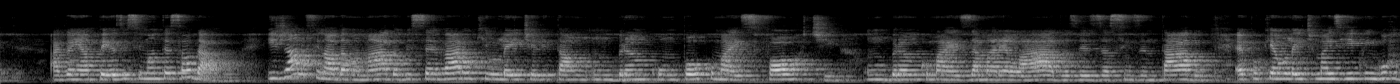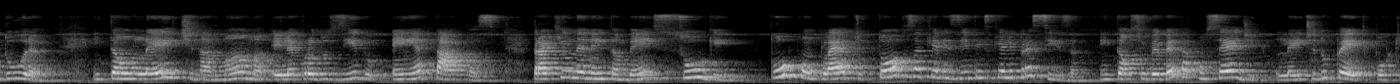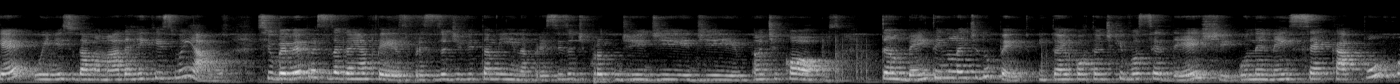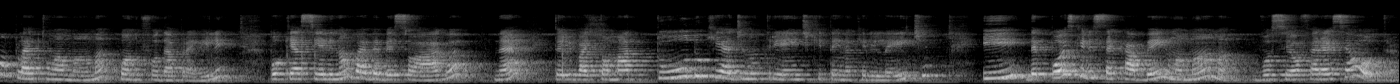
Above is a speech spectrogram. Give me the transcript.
a ganhar peso e se manter saudável. E já no final da mamada, observaram que o leite ele tá um, um, branco um pouco mais forte, um branco mais amarelado, às vezes acinzentado, é porque é um leite mais rico em gordura. Então, o leite na mama, ele é produzido em etapas, para que o neném também sugue por completo todos aqueles itens que ele precisa. Então, se o bebê está com sede, leite do peito, porque o início da mamada é riquíssimo em água. Se o bebê precisa ganhar peso, precisa de vitamina, precisa de, de, de, de anticorpos, também tem no leite do peito. Então é importante que você deixe o neném secar por completo uma mama quando for dar para ele, porque assim ele não vai beber só água, né? Então ele vai tomar tudo que é de nutriente que tem naquele leite e depois que ele secar bem uma mama, você oferece a outra.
